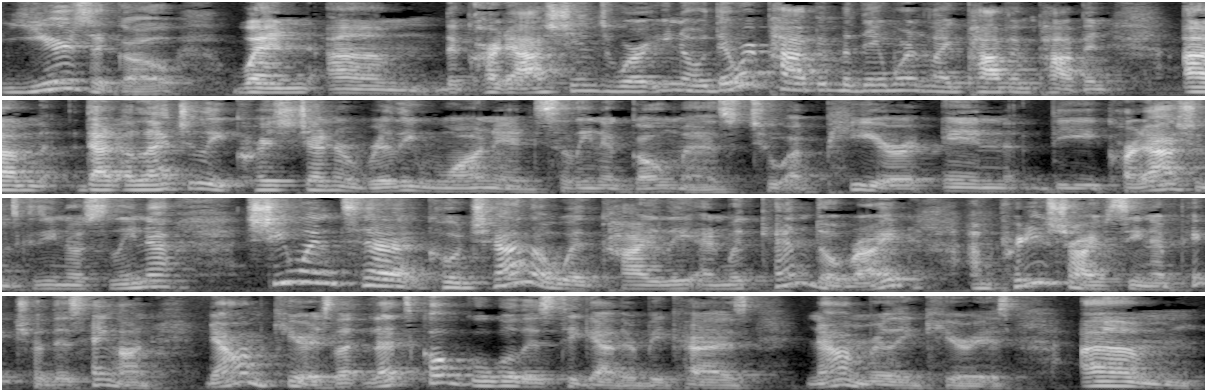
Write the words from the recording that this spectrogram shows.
years ago, when um, the Kardashians were, you know, they were popping, but they weren't like popping, popping, um, that allegedly Kris Jenner really wanted Selena Gomez to appear in the Kardashians. Because, you know, Selena, she went to Coachella with Kylie and with Kendall, right? I'm pretty sure I've seen a picture of this. Hang on. Now I'm curious. Let, let's go Google this together because now I'm really curious. Um,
